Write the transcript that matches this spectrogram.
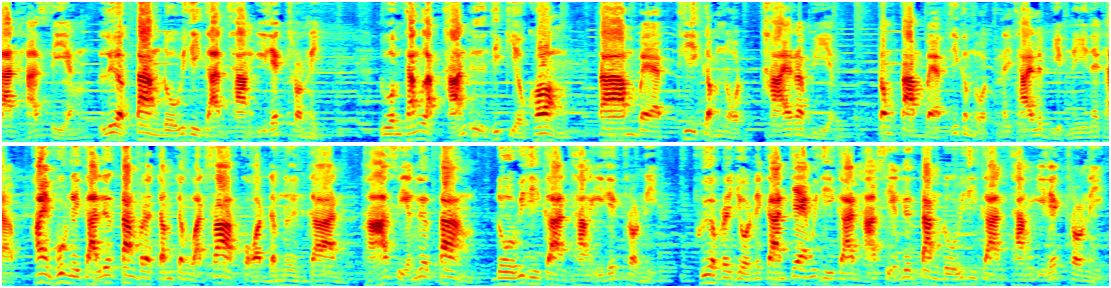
การหาเสียง เลือกตั้งโดยวิธีการทางอิเล็กทรอนิกส์ รวมทั้งหลักฐานอื่นที่เกี่ยวข้อง ตามแบบที่กำหนดท้ายระเบียบต้องตามแบบที่กำหนดในท้ายระเบียบนี้นะครับ ให้ผู้ในการเลือกตั้งประจำจังหวัดทราบก่อนดำเนินการ หาเสียงเลือกตั้ง โดยวิธีการทางอิเล็กทรอนิกส์ พื่อประโยชน์ในการแจ้งวิธีการหาเสียงเลือกตั้งโดยวิธีการทางอิเล็กทรอนิกส์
